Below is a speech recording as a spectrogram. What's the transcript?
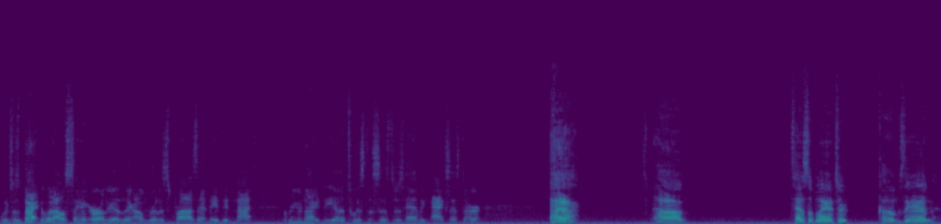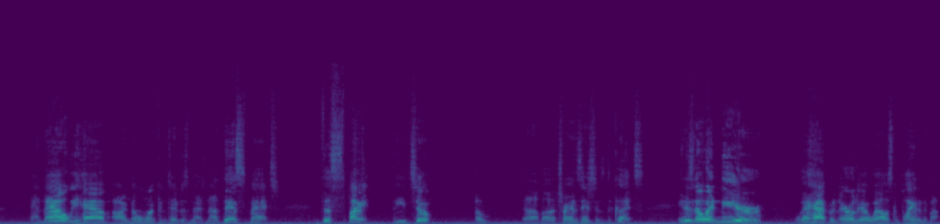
which is back to what I was saying earlier. Like I'm really surprised that they did not reunite the uh, Twisted Sisters having access to her. um, Tessa Blanchard comes in, and now we have our number one contenders match. Now, this match, despite the jump of of uh, transitions, the cuts, it is nowhere near what happened earlier where I was complaining about.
